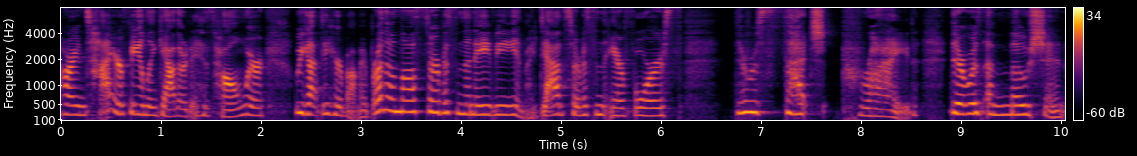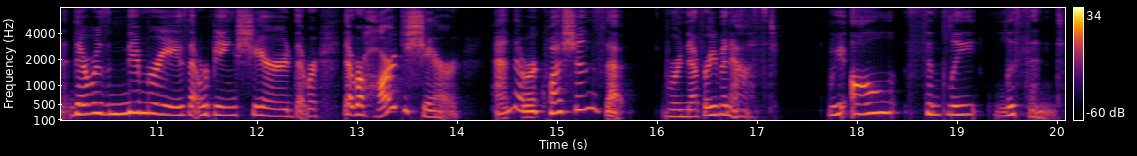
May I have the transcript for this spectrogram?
our entire family gathered at his home where we got to hear about my brother-in-law's service in the Navy and my dad's service in the Air Force. There was such pride. There was emotion. There was memories that were being shared that were that were hard to share. And there were questions that were never even asked. We all simply listened.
